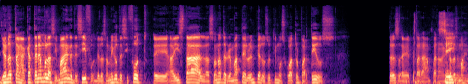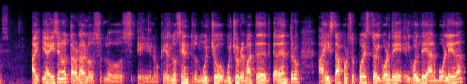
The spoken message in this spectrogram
Jonathan, acá tenemos las imágenes de Seafood, de los amigos de Seafood. Eh, ahí está la zona de remate del Olimpia los últimos cuatro partidos. Entonces, eh, para, para analizar las imágenes. Ahí, y ahí se nota, ¿verdad? Los, los, eh, lo que es los centros, mucho, mucho remate desde adentro. Ahí está, por supuesto, el gol de, el gol de Arboleda,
